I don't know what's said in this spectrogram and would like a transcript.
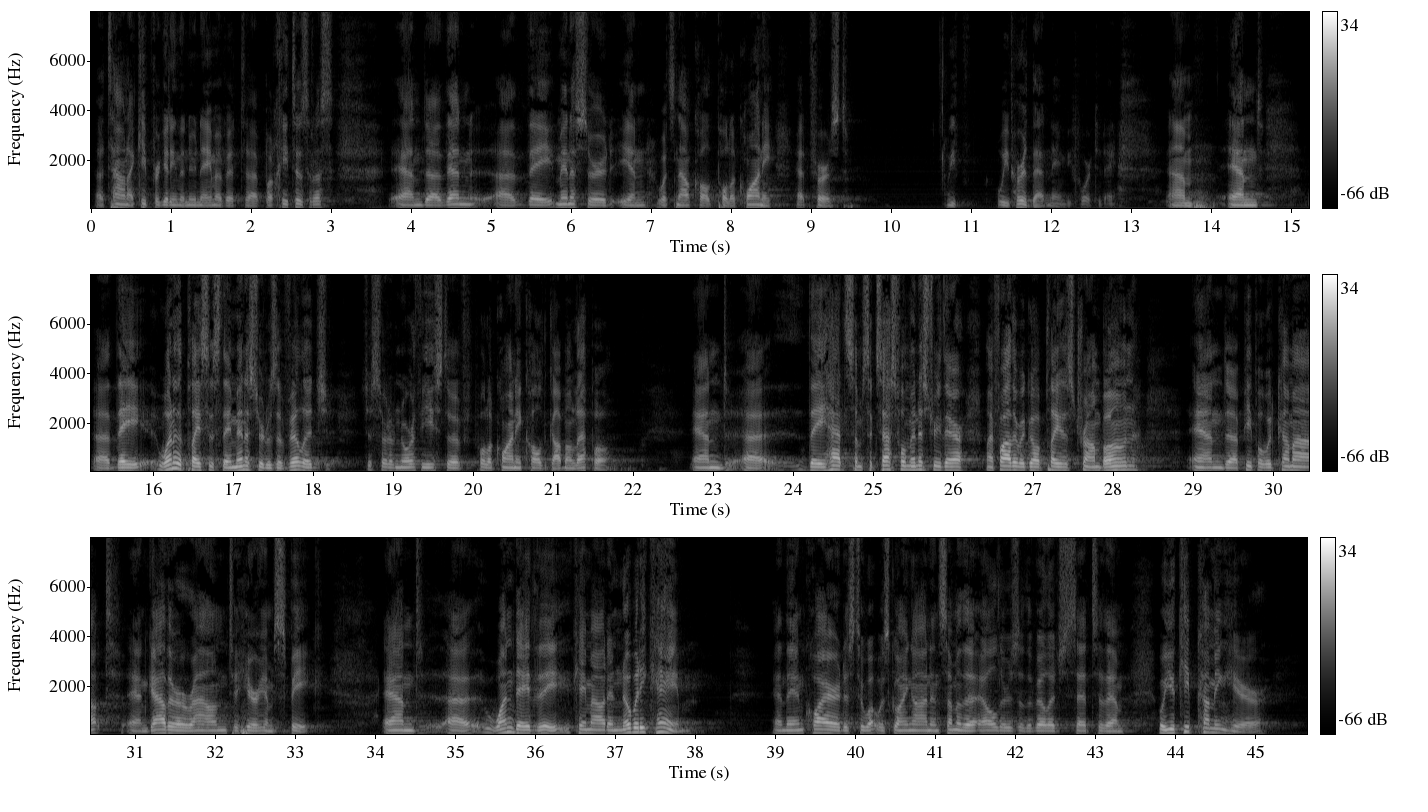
a town, I keep forgetting the new name of it, uh, Potgietersrus. And uh, then uh, they ministered in what's now called Polokwane at first. We've, we've heard that name before today. Um, and uh, they, one of the places they ministered was a village just sort of northeast of Polokwane called Gamalepo. And uh, they had some successful ministry there. My father would go play his trombone, and uh, people would come out and gather around to hear him speak. And uh, one day they came out and nobody came. And they inquired as to what was going on, and some of the elders of the village said to them, Well, you keep coming here,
